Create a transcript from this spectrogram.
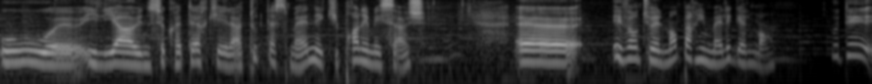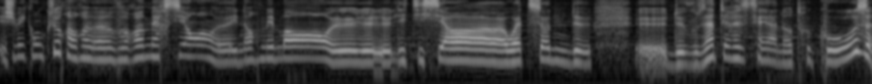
où il y a une secrétaire qui est là toute la semaine et qui prend les messages. Éventuellement par email également. Je vais conclure en vous remerciant euh, énormément, euh, Laetitia Watson, de, euh, de vous intéresser à notre cause.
